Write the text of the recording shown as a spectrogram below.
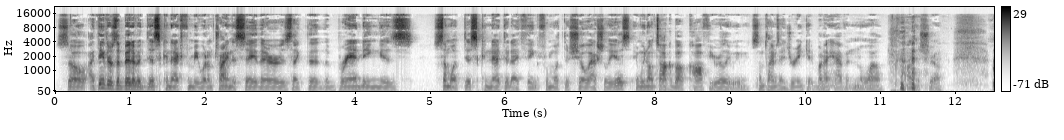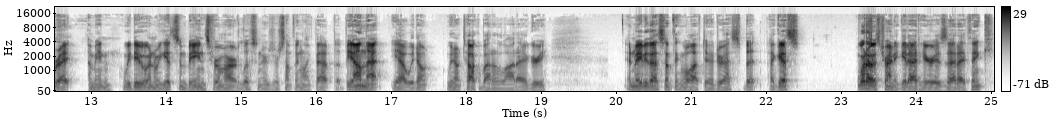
So I think there's a bit of a disconnect for me. What I'm trying to say there is like the, the branding is somewhat disconnected, I think, from what the show actually is. And we don't talk about coffee really. We, sometimes I drink it, but I haven't in a while on the show. right. I mean, we do when we get some beans from our listeners or something like that. But beyond that, yeah, we don't we don't talk about it a lot. I agree. And maybe that's something we'll have to address. But I guess what I was trying to get at here is that I think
